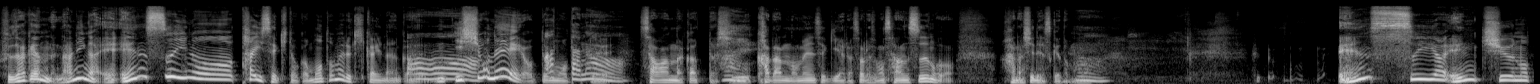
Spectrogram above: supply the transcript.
ふざけんな。何がえ円錐の体積とか求める機会なんあかー。一生ねえよって思って触んなかったし、はい。花壇の面積やらそれも算数の話ですけども、うん。円錐や円柱の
